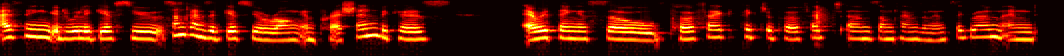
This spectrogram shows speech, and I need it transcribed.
i think it really gives you sometimes it gives you a wrong impression because everything is so perfect picture perfect um, sometimes on instagram. And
